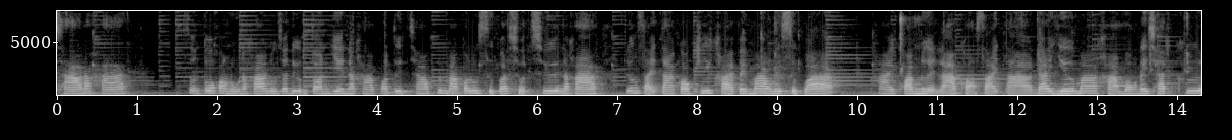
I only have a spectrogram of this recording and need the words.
เช้านะคะส่วนตัวของหนูนะคะ หนูจะดื่มตอนเย็นนะคะ พอตื่นเช้าขึ้นมาก็รู้สึกว่าสดชื่นนะคะ เรื่องสายตาก็คลี่คลายไปมาก รู้สึกว่า ลายความเหนื่อยล้าของสายตาได้เยอะมากค่ะ มองได้ชัดขึ้น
